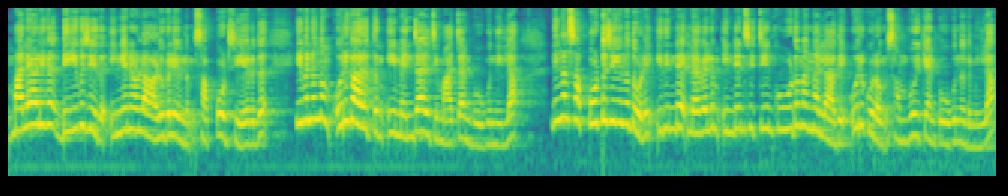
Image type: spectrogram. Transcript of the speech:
മലയാളികൾ ഡീവ് ചെയ്ത് ഇങ്ങനെയുള്ള ആളുകളെയൊന്നും സപ്പോർട്ട് ചെയ്യരുത്. ഇവനൊന്നും ഒരു കാലത്തും ഈ മെന്റാലിറ്റി മാറ്റാൻ പോകുന്നില്ല. നിങ്ങൾ സപ്പോർട്ട് ചെയ്യുന്നതോടെ ഇതിന്റെ ലെവലും ഇന്റൻസിറ്റിയും കൂടുമെന്നല്ലാതെ ഒരു കുറവും സംഭവിക്കാൻ പോകുന്നതുമില്ല.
